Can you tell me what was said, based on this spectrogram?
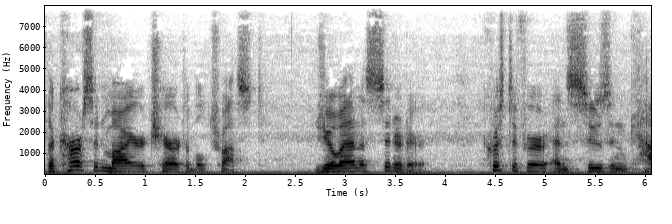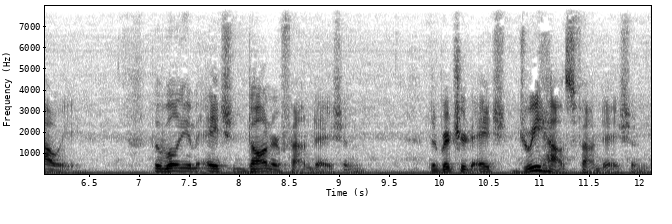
the Carson Meyer Charitable Trust, Joanna Sinader, Christopher and Susan Cowie, the William H. Donner Foundation, the Richard H. Driehaus Foundation,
